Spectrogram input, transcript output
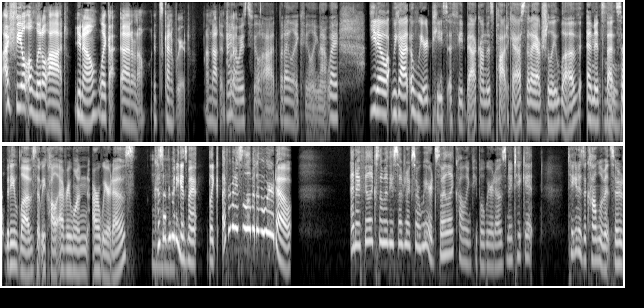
I feel a little odd, you know? Like, I, I don't know. It's kind of weird. I'm not into I it. always feel odd, but I like feeling that way. You know, we got a weird piece of feedback on this podcast that I actually love, and it's that Ooh. somebody loves that we call everyone our weirdos because Mhm. everybody is my like everybody's a little bit of a weirdo, and I feel like some of these subjects are weird, so I like calling people weirdos, and I take it take it as a compliment. So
